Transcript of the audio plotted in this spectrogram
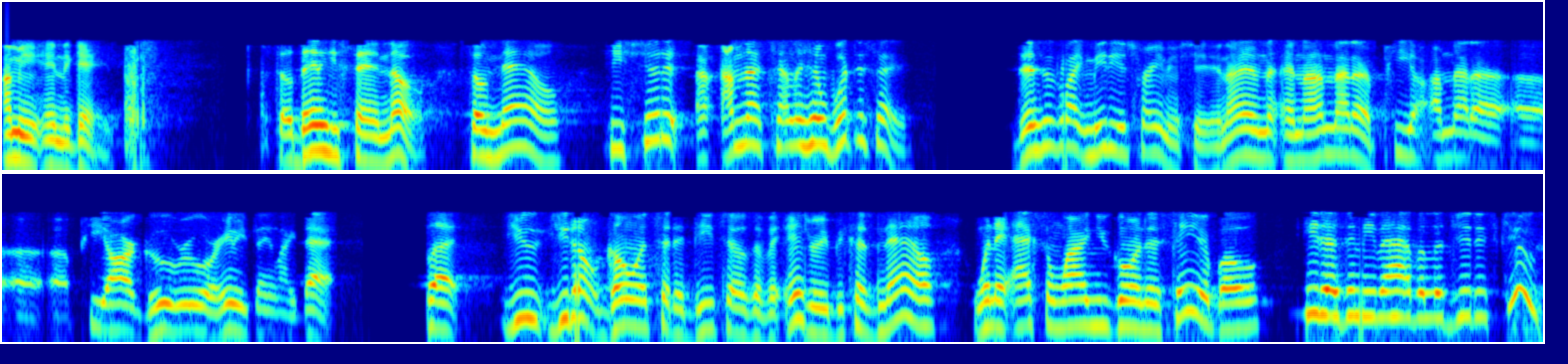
I mean, in the game. So then he's saying no. So now he should. I'm not telling him what to say. This is like media training shit, and I am, and I'm not a PR. I'm not a, a, a PR guru or anything like that. But you you don't go into the details of an injury because now when they ask him why are you going to the Senior Bowl, he doesn't even have a legit excuse.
